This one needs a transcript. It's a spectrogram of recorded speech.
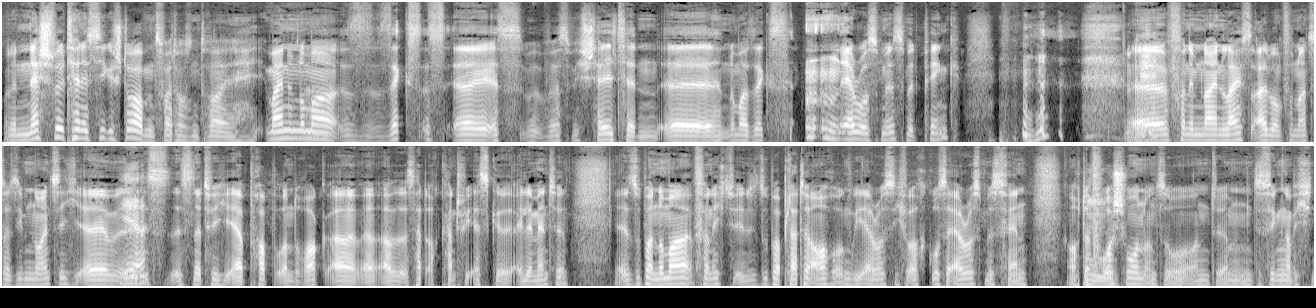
Und in Nashville, Tennessee gestorben, 2003. Meine Nummer 6 ist, äh, ist, was mich Shelton, äh, Nummer 6, Aerosmith mit Pink. Okay. Äh, von dem Nine Lives Album von 1997 äh, Ja. ist, ist natürlich eher Pop und Rock, äh, äh, aber es hat auch Country-eske Elemente. Äh, super Nummer, fand ich, äh, super Platte auch irgendwie Aeros. Ich war auch großer Aerosmith-Fan, auch davor Mhm. schon und so und ähm, deswegen habe ich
